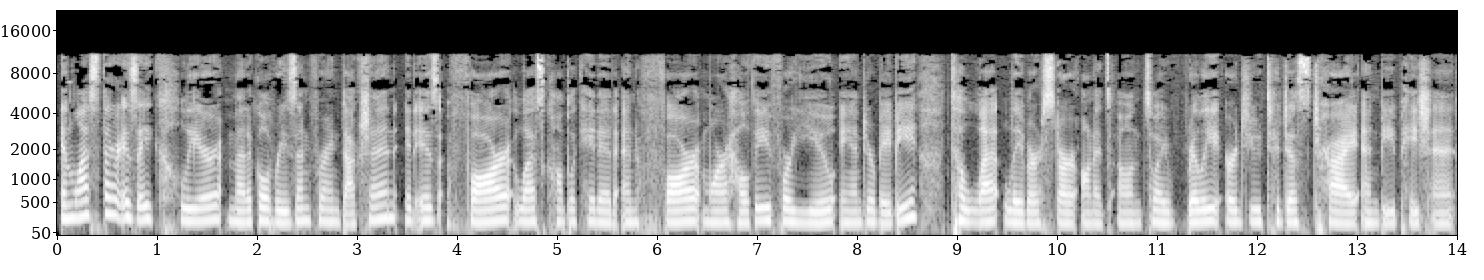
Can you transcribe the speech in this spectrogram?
Unless there is a clear medical reason for induction, it is far less complicated and far more healthy for you and your baby to let labor start on its own. So I really urge you to just try and be patient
